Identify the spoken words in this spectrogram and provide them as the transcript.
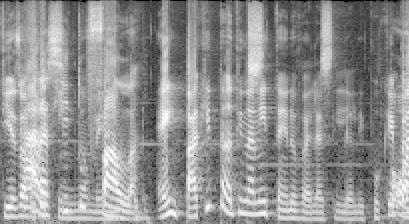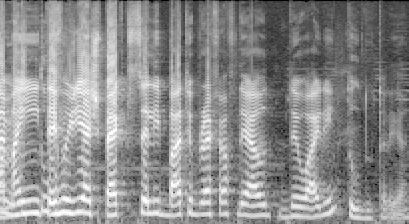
Tears of Cara, the se tu mesmo. fala- É impactante na Nintendo, velho, aquilo ali. Porque Porra, pra mim, em tu- termos de aspectos, ele bate o Breath of the Wild, the Wild em tudo, tá ligado?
